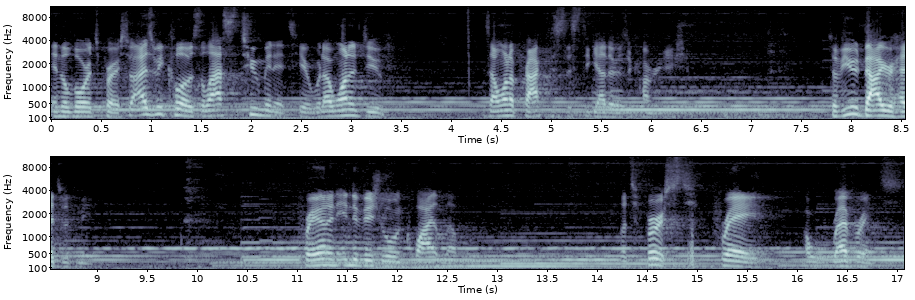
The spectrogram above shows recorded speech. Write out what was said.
in the Lord's Prayer. So, as we close, the last two minutes here, what I want to do is I want to practice this together as a congregation. So, if you would bow your heads with me, pray on an individual and quiet level. Let's first pray a reverence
